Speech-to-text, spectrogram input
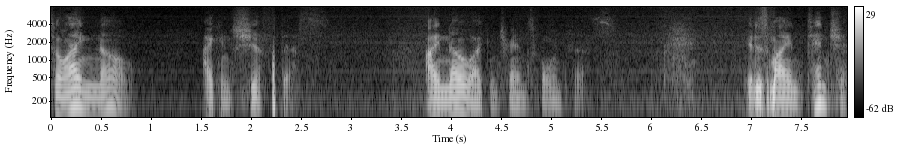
So I know I can shift this. I know I can transform this. It is my intention,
